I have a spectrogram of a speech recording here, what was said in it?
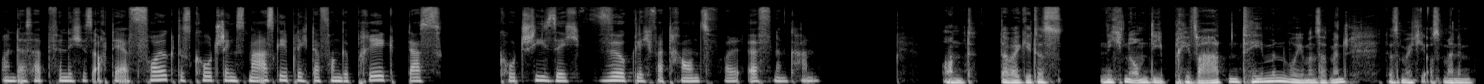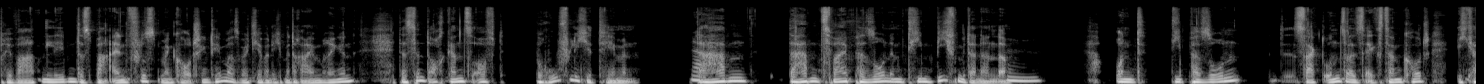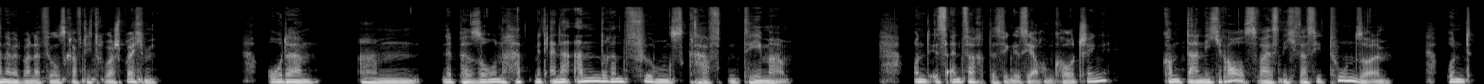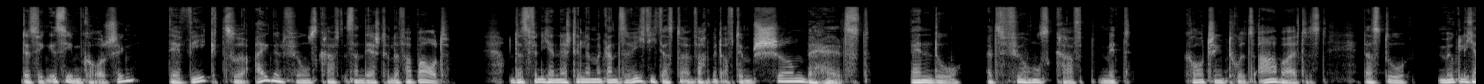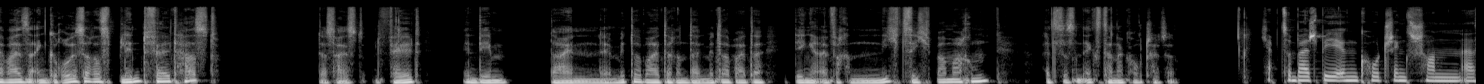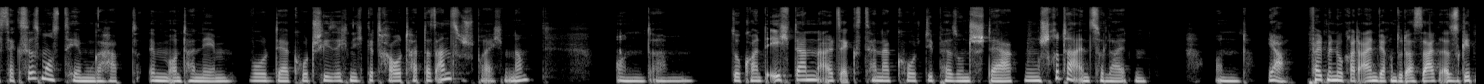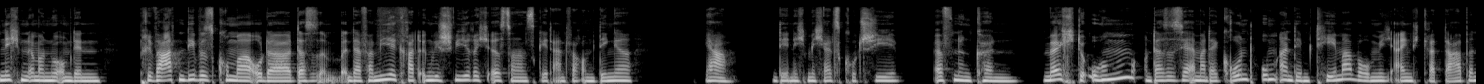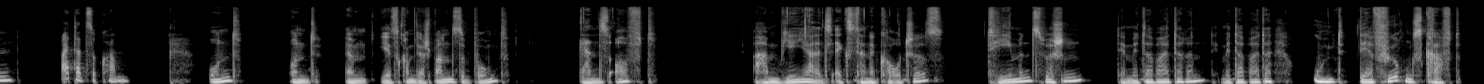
Und deshalb finde ich, ist auch der Erfolg des Coachings maßgeblich davon geprägt, dass Coachie sich wirklich vertrauensvoll öffnen kann. Und dabei geht es nicht nur um die privaten Themen, wo jemand sagt, Mensch, das möchte ich aus meinem privaten Leben, das beeinflusst mein Coaching-Thema, das möchte ich aber nicht mit reinbringen. Das sind auch ganz oft berufliche Themen. Ja. Da haben, da haben zwei Personen im Team Beef miteinander. Mhm. Und die Person sagt uns als externen Coach, ich kann da mit meiner Führungskraft nicht drüber sprechen. Oder ähm, eine Person hat mit einer anderen Führungskraft ein Thema und ist einfach, deswegen ist sie auch im Coaching, kommt da nicht raus, weiß nicht, was sie tun soll. Und deswegen ist sie im Coaching. Der Weg zur eigenen Führungskraft ist an der Stelle verbaut. Und das finde ich an der Stelle immer ganz wichtig, dass du einfach mit auf dem Schirm behältst, wenn du als Führungskraft mit Coaching-Tools arbeitest, dass du möglicherweise ein größeres Blindfeld hast. Das heißt, ein Feld, in dem deine Mitarbeiterin, dein Mitarbeiter Dinge einfach nicht sichtbar machen, als das ein externer Coach hätte. Ich habe zum Beispiel in Coachings schon äh, Sexismus-Themen gehabt im Unternehmen, wo der Coachie sich nicht getraut hat, das anzusprechen. Ne? Und ähm, so konnte ich dann als externer Coach die Person stärken, Schritte einzuleiten. Und ja, fällt mir nur gerade ein, während du das sagst. Also es geht nicht immer nur um den privaten Liebeskummer oder dass es in der Familie gerade irgendwie schwierig ist, sondern es geht einfach um Dinge, ja, in denen ich mich als Coachie öffnen können möchte, um, und das ist ja immer der Grund, um an dem Thema, warum ich eigentlich gerade da bin, weiterzukommen. Und, und ähm, jetzt kommt der spannendste Punkt, ganz oft haben wir ja als externe Coaches Themen zwischen der Mitarbeiterin, dem Mitarbeiter und der Führungskraft.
